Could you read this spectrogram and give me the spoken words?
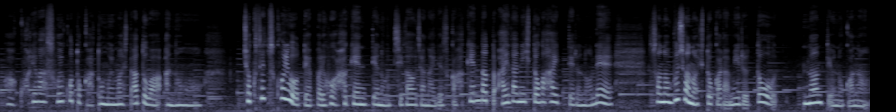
あこれはそういうことかと思いました。あとはあの直接雇用ってやっぱり派遣っていうのも違うじゃないですか派遣だと間に人が入ってるのでその部署の人から見ると何て言うのかな？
